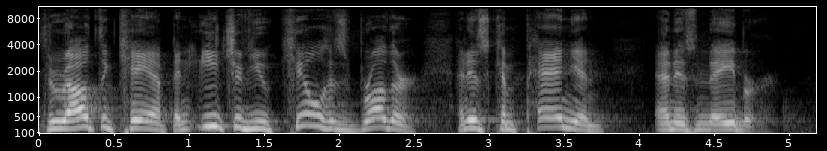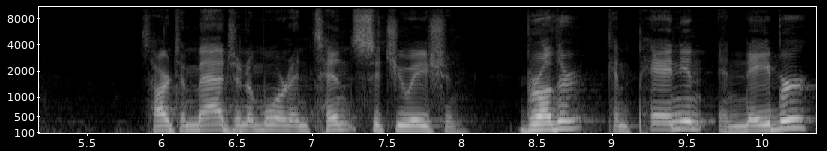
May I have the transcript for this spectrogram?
throughout the camp, and each of you kill his brother and his companion and his neighbor. It's hard to imagine a more intense situation. Brother, companion, and neighbor,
